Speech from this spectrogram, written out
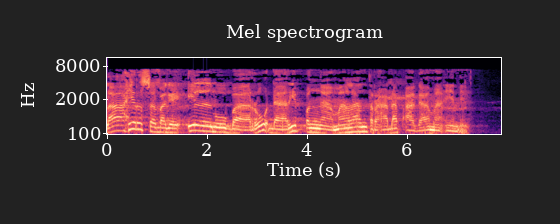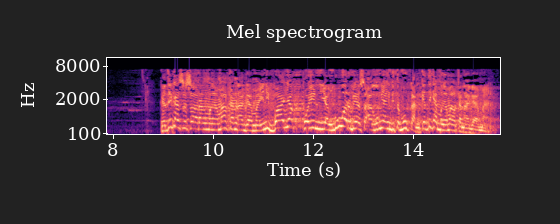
lahir sebagai ilmu baru dari pengamalan terhadap agama ini. Ketika seseorang mengamalkan agama ini banyak poin yang luar biasa agung yang ditemukan ketika mengamalkan agama.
